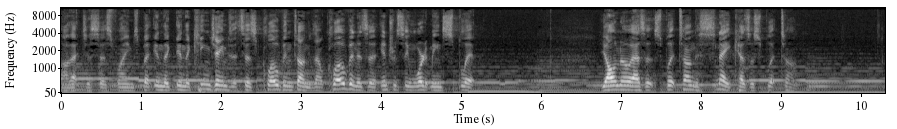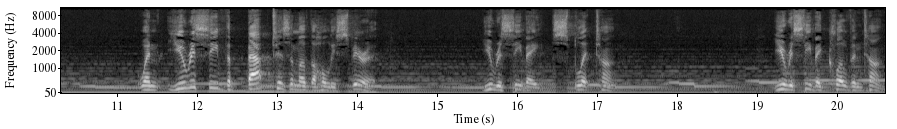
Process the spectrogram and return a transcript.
oh, that just says flames. But in the in the King James it says cloven tongues. Now, cloven is an interesting word. It means split. Y'all know as a split tongue, a snake has a split tongue. When you receive the baptism of the Holy Spirit, you receive a split tongue. You receive a cloven tongue.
